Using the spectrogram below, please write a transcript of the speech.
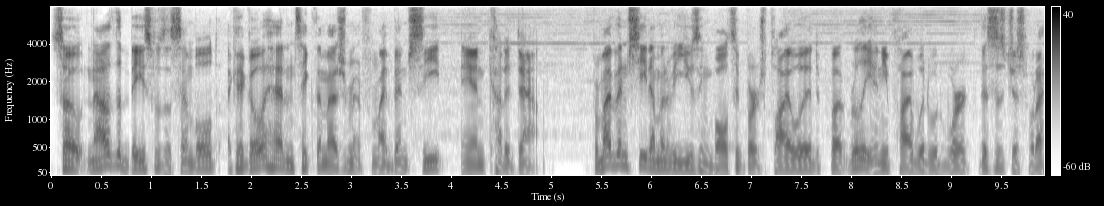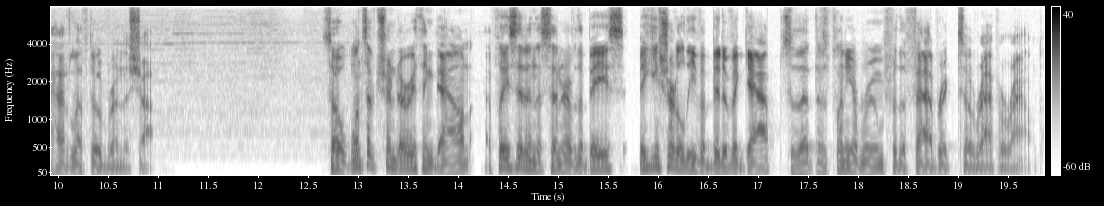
So now that the base was assembled, I could go ahead and take the measurement for my bench seat and cut it down. For my bench seat, I'm going to be using Baltic birch plywood, but really any plywood would work. This is just what I had left over in the shop. So once I've trimmed everything down, I place it in the center of the base, making sure to leave a bit of a gap so that there's plenty of room for the fabric to wrap around.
